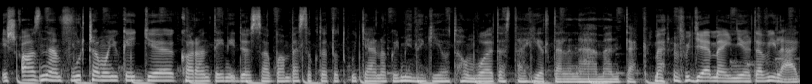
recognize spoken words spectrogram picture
És az nem furcsa mondjuk egy karantén időszakban beszoktatott kutyának, hogy mindenki otthon volt, aztán hirtelen elmentek, mert ugye megnyílt a világ.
